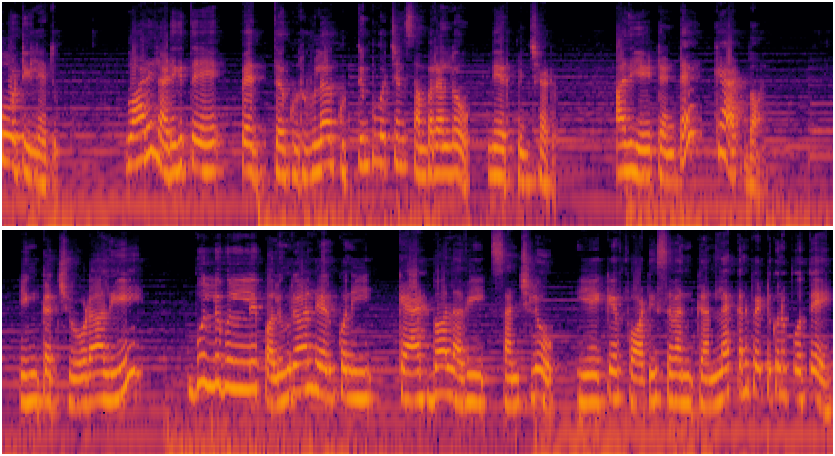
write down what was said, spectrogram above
పోటీ లేదు. వాడిని అడిగితే పెద్ద గురువులా గుర్తింపు వచ్చిన సంబరంలో నేర్పించాడు. అది ఏంటంటే క్యాట్ బాల్ ఇంకా చూడాలి బుల్లి బుల్లి పలుగురాళ్ళు ఏరుకొని క్యాట్బాల్ అవి సంచిలో ఏకే ఫార్టీ సెవెన్ గన్ లెక్కన పెట్టుకుని పోతే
